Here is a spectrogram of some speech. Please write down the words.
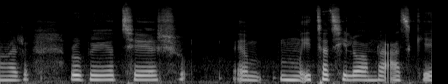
আর রুমে হচ্ছে ইচ্ছা ছিল আমরা আজকে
